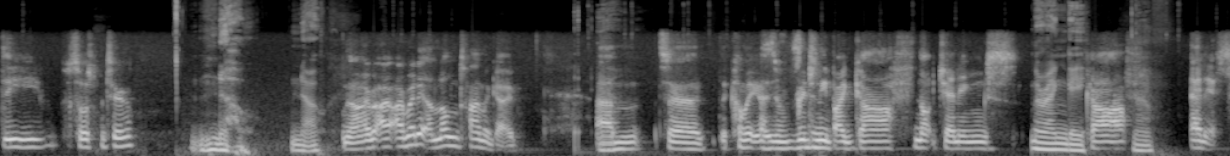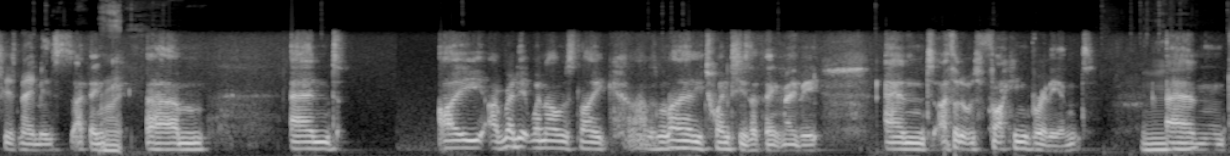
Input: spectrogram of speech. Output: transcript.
the source material? no. No. No, I, I read it a long time ago. Um, so the comic is originally by Garth, not Jennings. Merengue. Garth No. Ennis, his name is, I think. Right. Um, and I I read it when I was like I was in my early twenties, I think maybe, and I thought it was fucking brilliant. And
